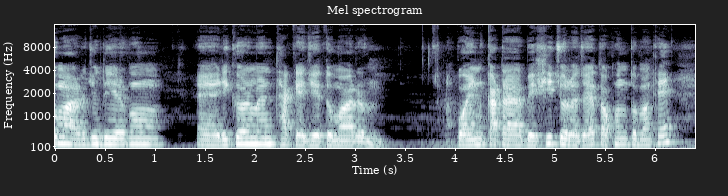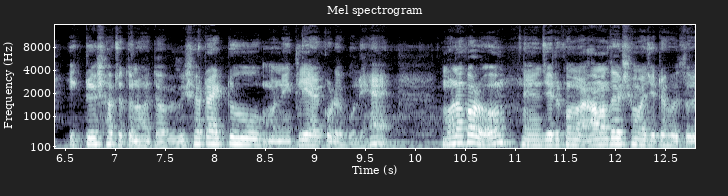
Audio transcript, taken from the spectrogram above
তোমার যদি এরকম রিকোয়ারমেন্ট থাকে যে তোমার পয়েন্ট কাটা বেশি চলে যায়, তখন তোমাকে একটু সচেতন হতে হবে। বিষয়টা একটু মানে ক্লিয়ার করে বলি হ্যাঁ? মনে করো যেরকম আমাদের সময় যেটা হয়েছিল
